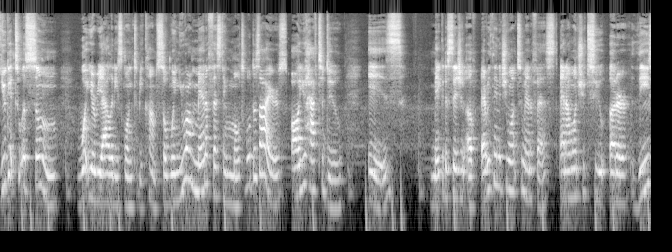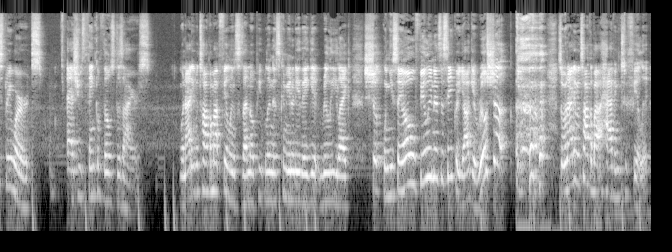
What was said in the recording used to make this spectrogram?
You get to assume what your reality is going to become. So when you are manifesting multiple desires, all you have to do is make a decision of everything that you want to manifest. And I want you to utter these three words as you think of those desires. We're not even talking about feelings because I know people in this community, they get really like shook when you say, oh, feeling is a secret. Y'all get real shook. so we're not even talking about having to feel it.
